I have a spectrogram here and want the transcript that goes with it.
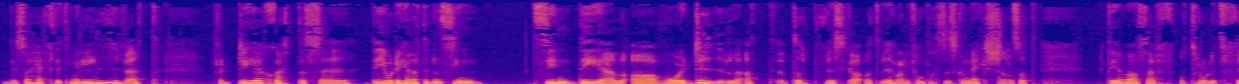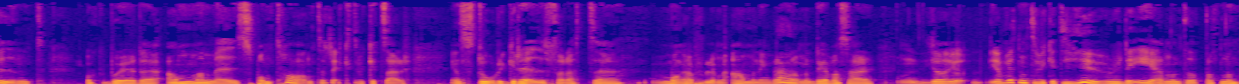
Det är så häftigt med livet. För det skötte sig... Det gjorde hela tiden sin, sin del av vår deal. Att, typ, vi ska, att vi har en fantastisk connection. Så att det var så här otroligt fint. Och började amma mig spontant direkt. Vilket så här, är en stor grej för att eh, många har problem med amning. Bla, bla. Ja. Men det var så här, jag, jag, jag vet inte vilket djur det är, men typ att man,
